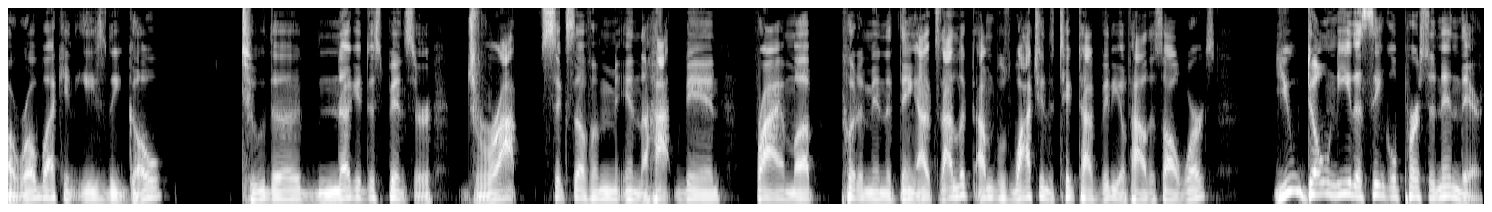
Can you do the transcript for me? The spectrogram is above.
A robot can easily go to the nugget dispenser, drop six of them in the hot bin, fry them up, put them in the thing. I, I looked, I was watching the TikTok video of how this all works. You don't need a single person in there.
